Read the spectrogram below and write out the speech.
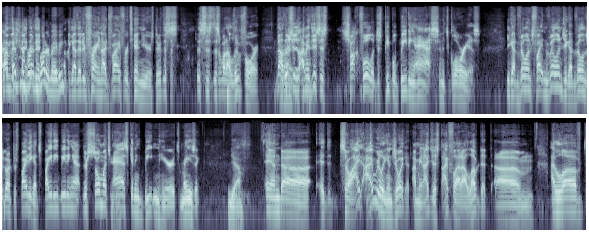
I'm the That's your guy bread that and did- butter, baby. I'm the guy that did Friday Night Fight for 10 years, dude. This is, this is, this is what I live for. No, this Right. is, I mean, this is chock full of just people beating ass, and it's glorious. You got villains fighting villains. You got villains going after Spidey. You got Spidey beating at. There's so much ass getting beaten here. It's amazing. Yeah. and uh it, so I, I really enjoyed it. I mean, I just I flat out loved it. Um, I loved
